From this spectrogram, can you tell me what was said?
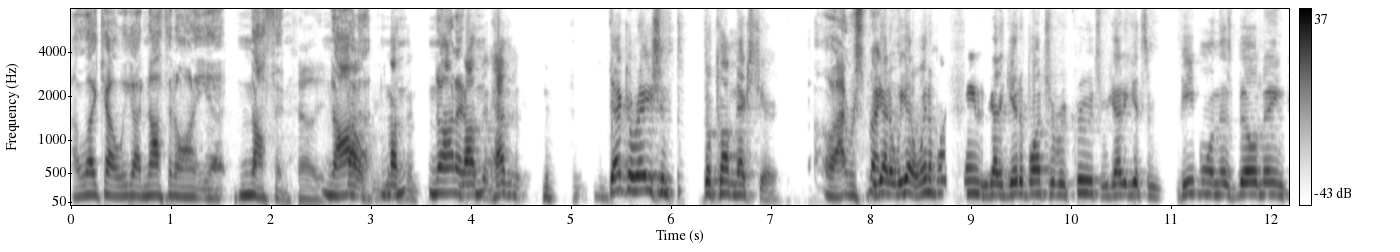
I like how we got nothing on it yet. Nothing. Hell Yeah. Not oh, a, nothing. Not a nothing. Have, decorations will come next year. Oh, I respect. We got to we got to win a bunch of games. We got to get a bunch of recruits. We got to get some people in this building.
